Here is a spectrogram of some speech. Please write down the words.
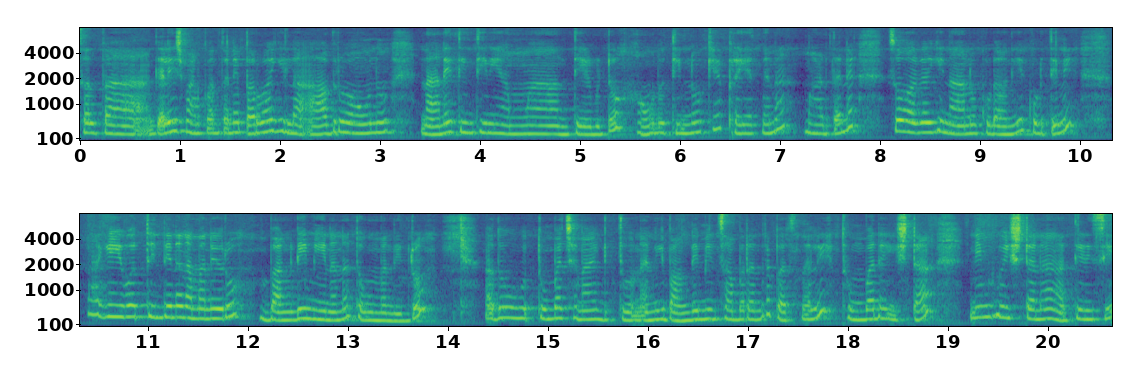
ಸ್ವಲ್ಪ ಗಲೀಜು ಮಾಡ್ಕೊತಾನೆ, ಪರವಾಗಿಲ್ಲ. ಆದರೂ ಅವನು, ನಾನೇ ತಿಂತೀನಿ ಅಮ್ಮ ಅಂತೇಳ್ಬಿಟ್ಟು ಅವನು ತಿನ್ನೋಕ್ಕೆ ಪ್ರಯತ್ನನ ಮಾಡ್ತಾನೆ. ಸೊ, ಹಾಗಾಗಿ ನಾನು ಕೂಡ ಅವನಿಗೆ ಕೊಡ್ತೀನಿ. ಹಾಗೆ ಇವತ್ತಿನ ದಿನ ನಮ್ಮ ಮನೆಯವರು ಬಂಗಡಿ ಮೀನನ್ನು ತೊಗೊಂಬಂದಿದ್ರು. ಅದು ತುಂಬ ಚೆನ್ನಾಗಿತ್ತು. ನನಗೆ ಬಾಂಗ್ಡೆ ಮೀನು ಸಾಂಬಾರು ಅಂದರೆ ಪರ್ಸ್ನಲಿ ತುಂಬಾ ಇಷ್ಟ. ನಿಮಗೂ ಇಷ್ಟನಾ? ತಿಳಿಸಿ.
